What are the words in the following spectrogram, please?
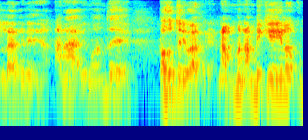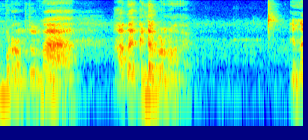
எல்லாருக்கும் ஆனால் இவங்க வந்து பகுத்தறிவாதர். நம்ம நம்பிக்கையெல்லாம் கும்பிடுறோம்னு சொன்னால் அதை கிண்டல் பண்ணுவாங்க. என்ன?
